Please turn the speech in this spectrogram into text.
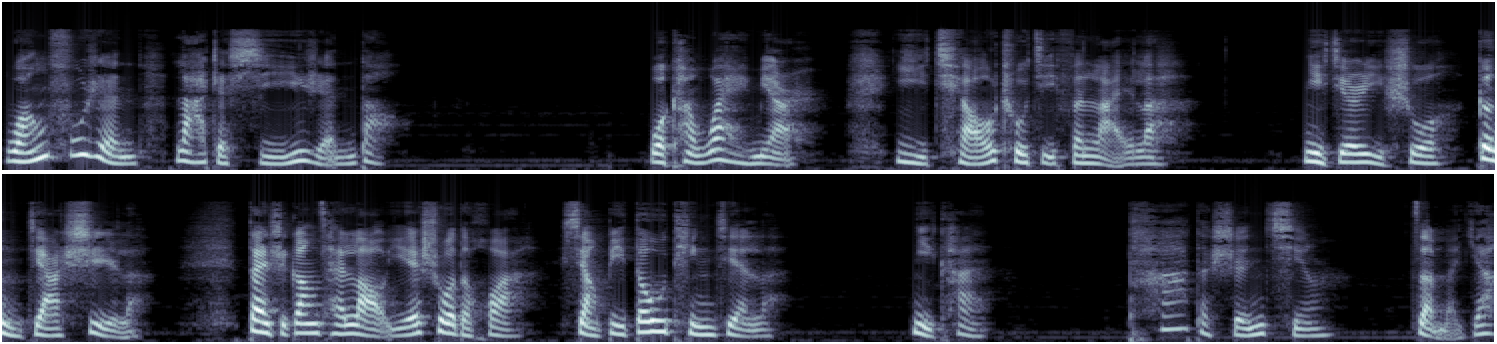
王夫人拉着袭人道。我看外面已瞧出几分来了，你今儿一说更加是了。但是刚才老爷说的话，想必都听见了。你看他的神情怎么样？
